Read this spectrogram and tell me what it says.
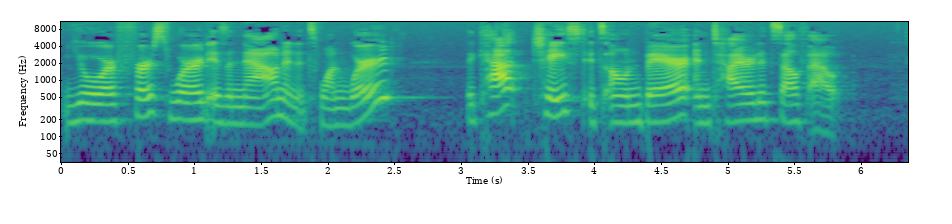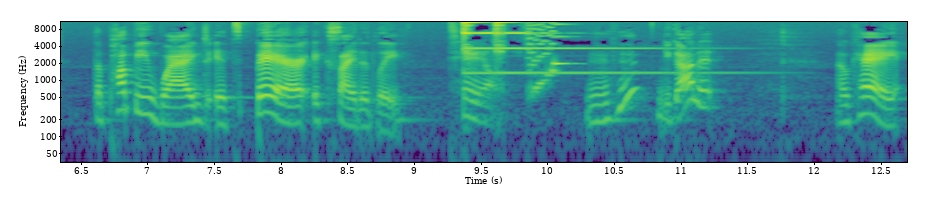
Your first word is a noun and it's one word. The cat chased its own bear and tired itself out. The puppy wagged its bear excitedly. Tail. Mm-hmm. You got it. Okay.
